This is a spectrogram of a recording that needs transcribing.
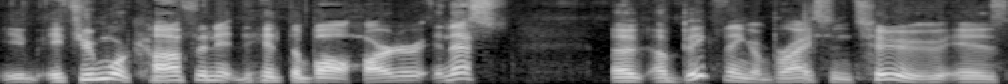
If you're more confident to hit the ball harder, and that's a, a big thing of Bryson too, is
